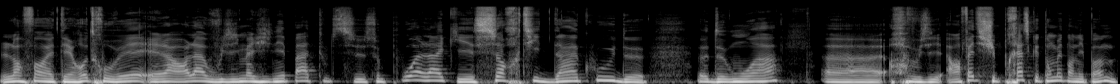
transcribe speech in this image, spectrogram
L'enfant a été retrouvé. Et alors là, vous imaginez pas tout ce, poids-là qui est sorti d'un coup de, moi. Euh, oh, en fait, je suis presque tombé dans les pommes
